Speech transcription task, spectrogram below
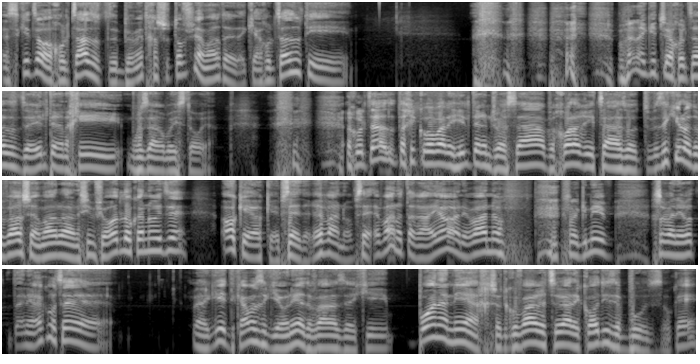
אז קיצור, החולצה הזאת, זה באמת חשוב, טוב שאמרת את זה, כי החולצה הזאת היא... בוא נגיד שהחולצה הזאת זה ההילטרן הכי מוזר בהיסטוריה. החולצה הזאת הכי קרובה להילטרן שהוא עשה בכל הריצה הזאת, וזה כאילו הדבר שאמר לאנשים שעוד לא קנו את זה, אוקיי, אוקיי, בסדר, הבנו, בסדר, הבנו את הרעיון, הבנו, מגניב. עכשיו אני, רוצ, אני רק רוצה להגיד כמה זה גאוני הדבר הזה, כי בוא נניח שהתגובה הרצויה לקודי זה בוז, אוקיי?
